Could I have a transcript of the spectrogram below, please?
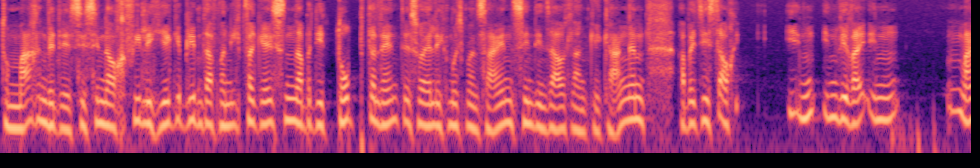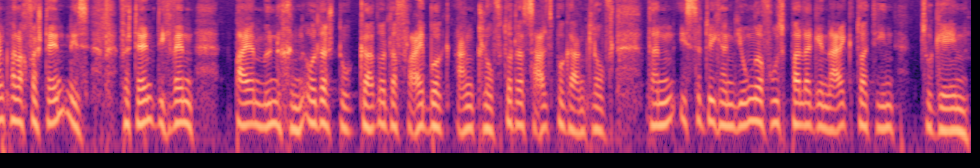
Darum machen wir das. Es sind auch viele hier geblieben, darf man nicht vergessen. Aber die Top-Talente, so ehrlich muss man sein, sind ins Ausland gegangen. Aber es ist auch in, inwieweit, in, manchmal auch Verständnis, verständlich, wenn Bayern München oder Stuttgart oder Freiburg anklopft oder Salzburg anklopft, dann ist natürlich ein junger Fußballer geneigt, dorthin zu gehen.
